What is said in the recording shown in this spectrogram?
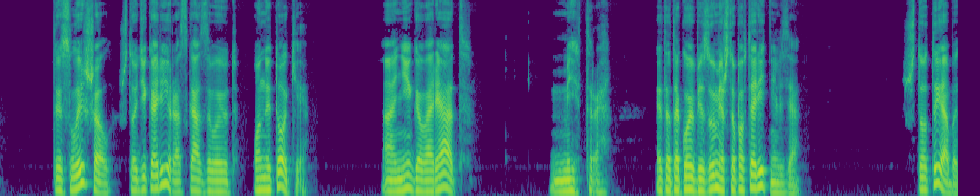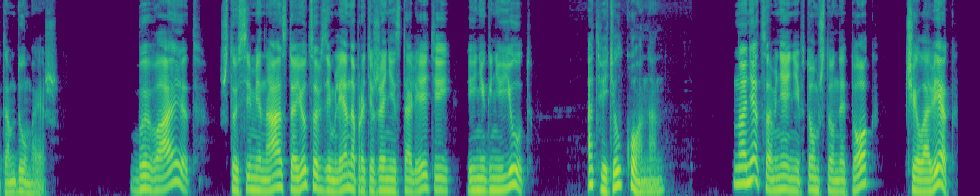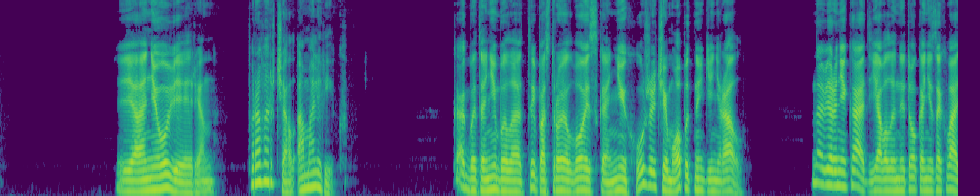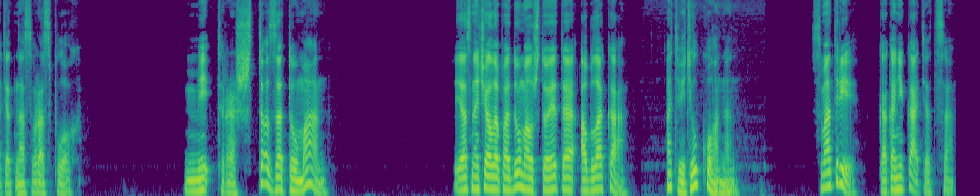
ты слышал, что дикари рассказывают о Нетоке? Они говорят...» «Митра, это такое безумие, что повторить нельзя. Что ты об этом думаешь?» «Бывает, что семена остаются в земле на протяжении столетий и не гниют», — ответил Конан. «Но нет сомнений в том, что Неток — человек». «Я не уверен», — проворчал Амальрик. «Как бы то ни было, ты построил войско не хуже, чем опытный генерал. Наверняка дьяволы Нетока не захватят нас врасплох. «Митра, что за туман?» «Я сначала подумал, что это облака», — ответил Конан. «Смотри, как они катятся».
